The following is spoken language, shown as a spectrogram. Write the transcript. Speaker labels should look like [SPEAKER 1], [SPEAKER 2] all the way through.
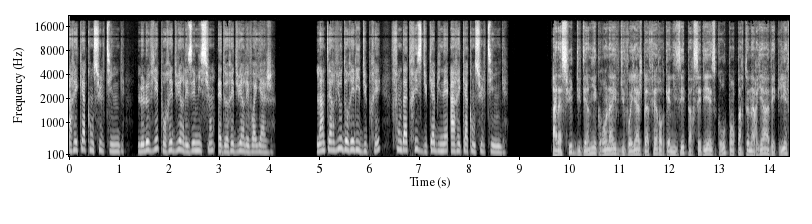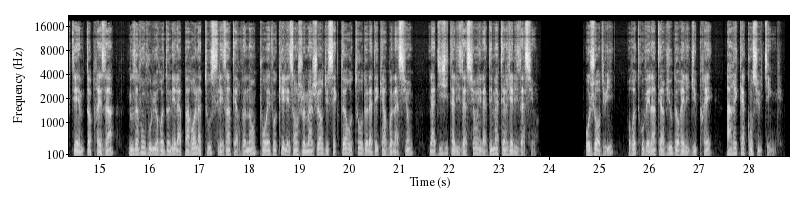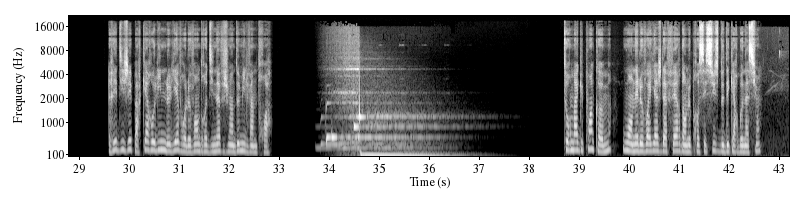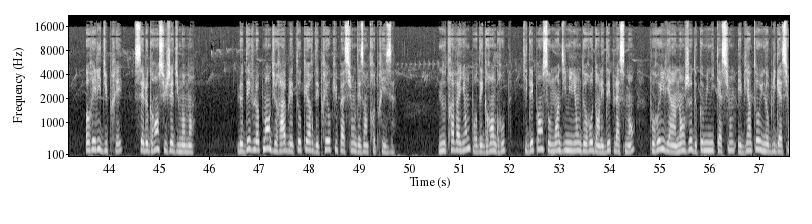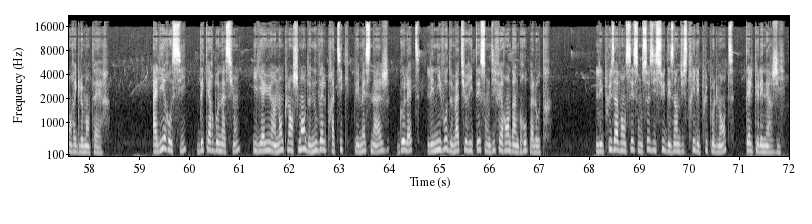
[SPEAKER 1] Areca Consulting, le levier pour réduire les émissions est de réduire les voyages. L'interview d'Aurélie Dupré, fondatrice du cabinet Areca Consulting.
[SPEAKER 2] À la suite du dernier grand live du voyage d'affaires organisé par CDS Group en partenariat avec l'IFTM Top Reza, nous avons voulu redonner la parole à tous les intervenants pour évoquer les enjeux majeurs du secteur autour de la décarbonation, la digitalisation et la dématérialisation. Aujourd'hui, retrouvez l'interview d'Aurélie Dupré, Areca Consulting.
[SPEAKER 1] Rédigé par Caroline Lelièvre le vendredi 9 juin 2023. Tourmag.com, où en est le voyage d'affaires dans le processus de décarbonation? Aurélie Dupré, c'est le grand sujet du moment. Le développement durable est au cœur des préoccupations des entreprises. Nous travaillons pour des grands groupes, qui dépensent au moins 10 millions d'euros dans les déplacements, pour eux il y a un enjeu de communication et bientôt une obligation réglementaire. À lire aussi, décarbonation, il y a eu un enclenchement de nouvelles pratiques, P-Messnage, Golette, les niveaux de maturité sont différents d'un groupe à l'autre. Les plus avancés sont ceux issus des industries les plus polluantes, telles que l'énergie.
